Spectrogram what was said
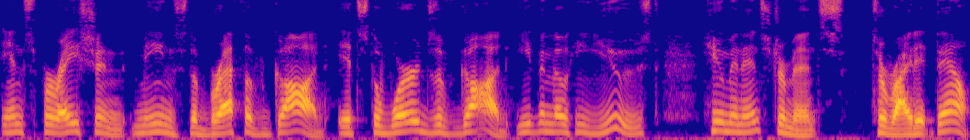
inspiration means the breath of God. It's the words of God, even though he used human instruments to write it down.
